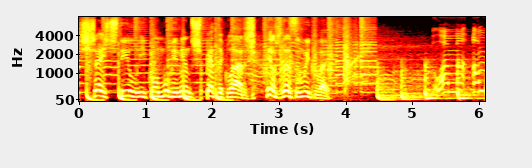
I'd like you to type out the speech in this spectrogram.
cheios de estilo e com movimentos espetaculares. Eles dançam muito bem. On my own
